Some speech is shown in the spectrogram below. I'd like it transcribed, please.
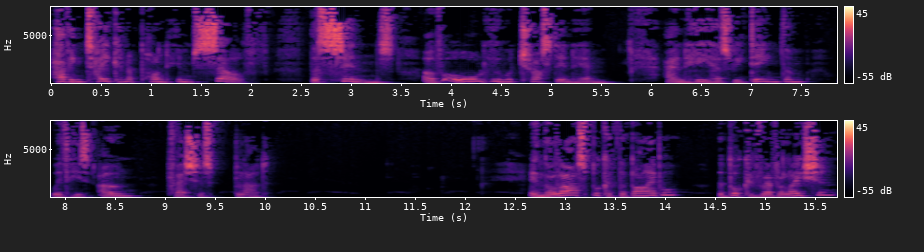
having taken upon himself the sins of all who would trust in him, and he has redeemed them with his own precious blood. In the last book of the Bible, the book of Revelation,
